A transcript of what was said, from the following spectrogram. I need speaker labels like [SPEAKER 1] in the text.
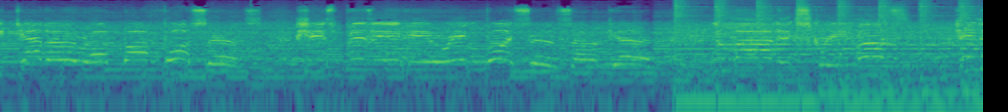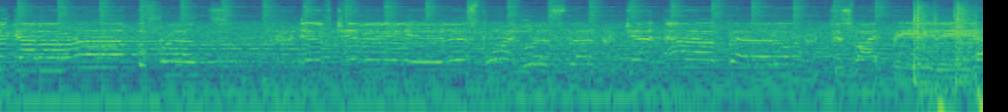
[SPEAKER 1] we gather up our forces. She's busy hearing voices again. Mnemonic screamers came together at the friends. If giving in is pointless, then get out of bed, or this might be the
